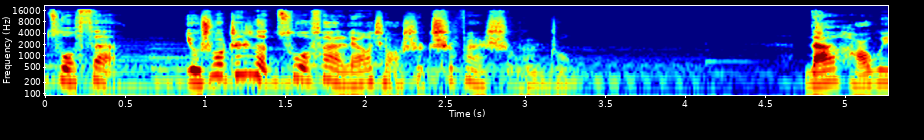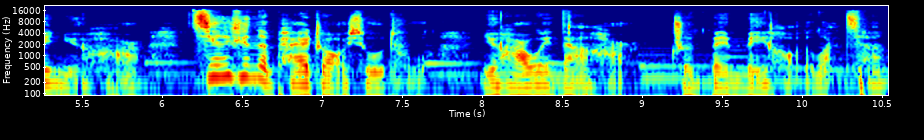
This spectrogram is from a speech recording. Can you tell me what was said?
做饭，有时候真的做饭两小时，吃饭十分钟。男孩为女孩精心的拍照修图，女孩为男孩准备美好的晚餐。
